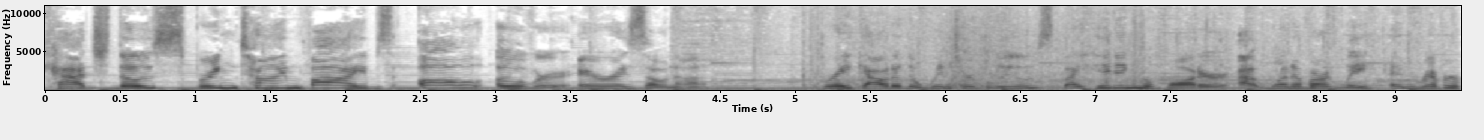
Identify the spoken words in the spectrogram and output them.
Catch those springtime vibes all over Arizona. Break out of the winter blues by hitting the water at one of our lake and river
